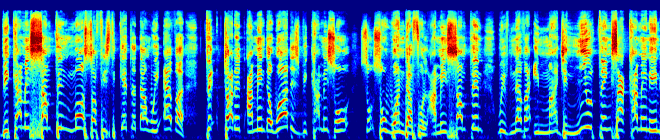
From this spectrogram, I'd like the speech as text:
becoming something more sophisticated than we ever th- thought it. I mean the world is becoming so so so wonderful. I mean something we've never imagined. New things are coming in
